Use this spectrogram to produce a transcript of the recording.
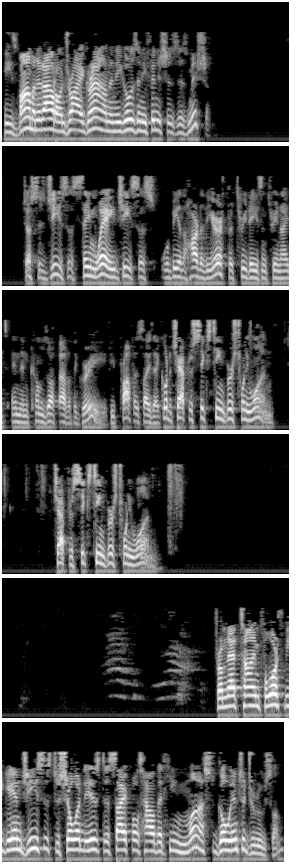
he's vomited out on dry ground and he goes and he finishes his mission. Just as Jesus, same way, Jesus will be in the heart of the earth for three days and three nights and then comes up out of the grave. He prophesies that. Go to chapter 16 verse 21. Chapter 16 verse 21. From that time forth began Jesus to show unto his disciples how that he must go into Jerusalem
